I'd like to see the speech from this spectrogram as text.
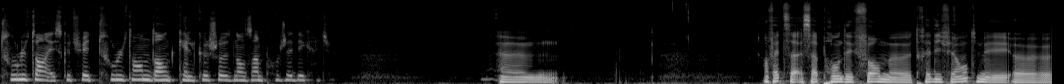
tout le temps? Est-ce que tu es tout le temps dans quelque chose, dans un projet d'écriture? En fait, ça, ça prend des formes euh, très différentes, mais euh,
